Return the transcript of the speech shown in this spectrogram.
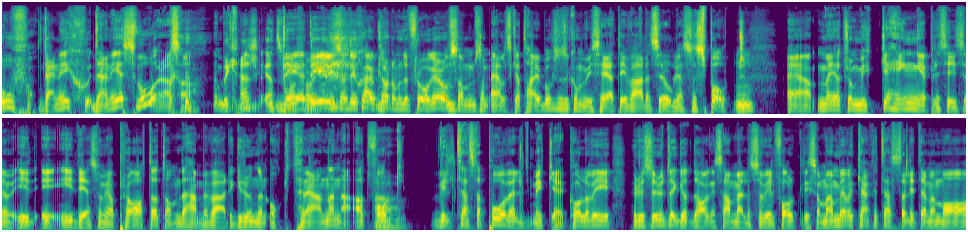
Uff, den, är, den är svår alltså. det kanske är en svår det, fråga. det, är liksom, det är självklart om du frågar oss som, som älskar thaiboxning så kommer vi säga att det är världens roligaste sport. Eh, men jag tror mycket hänger precis i, i, i det som vi har pratat om, det här med värdegrunden och tränarna. Att folk vill testa på väldigt mycket. Kollar vi hur det ser ut i dagens samhälle så vill folk liksom, jag vill kanske testa lite MMA,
